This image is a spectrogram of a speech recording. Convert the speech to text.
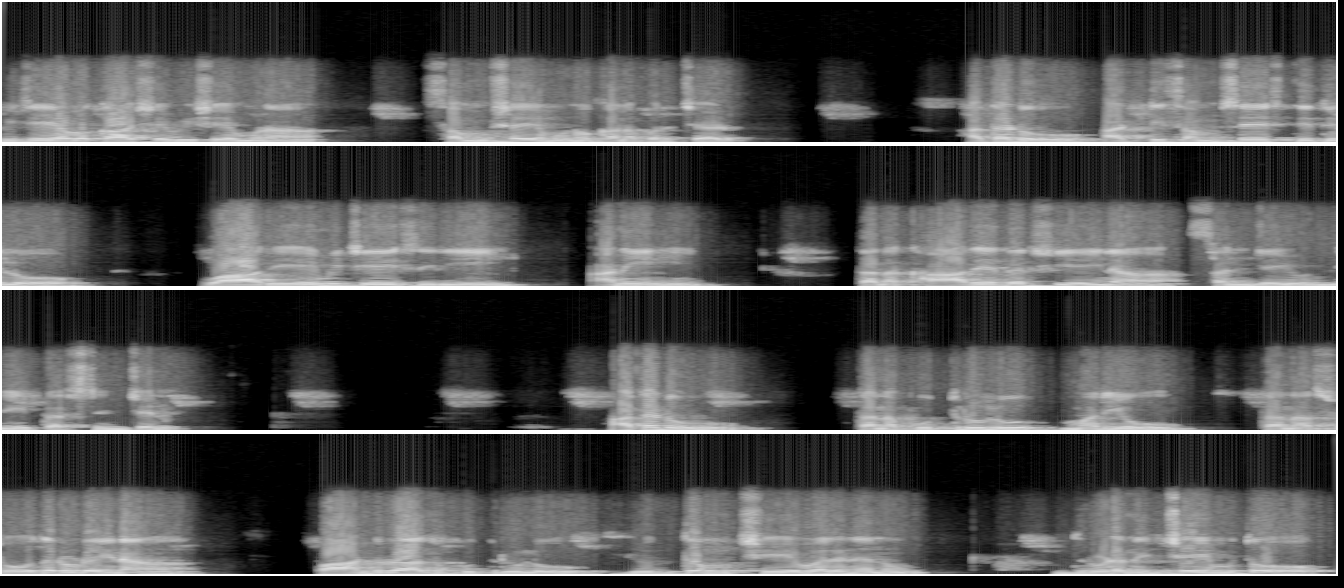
విజయావకాశ విషయమున సంశయమును కనపరిచాడు. అతడు అట్టి సంశయ స్థితిలో వారేమి చేసిరి అని తన కార్యదర్శి అయిన సంజయుణ్ణి ప్రశ్నించెను. అతడు తన పుత్రులు మరియు తన సోదరుడైన పాండురాజు పుత్రులు యుద్ధం చేయవలెనను దృఢ నిశ్చయముతో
